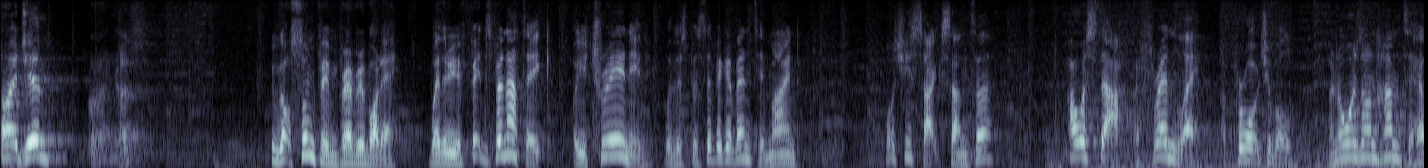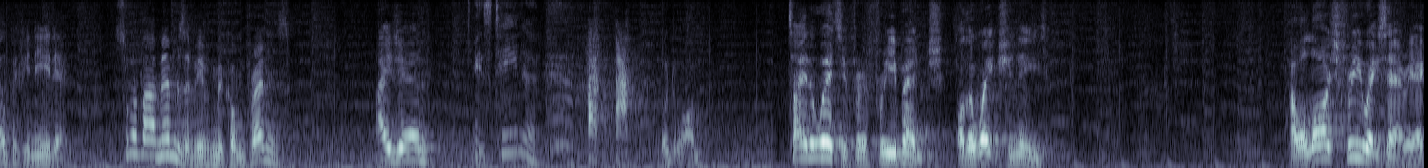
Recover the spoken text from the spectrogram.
All right, Jim. All right, guys. We've got something for everybody, whether you're a fitness fanatic or you're training with a specific event in mind. What's your sack, Santa? Our staff are friendly, approachable, and always on hand to help if you need it. Some of our members have even become friends. Hi, Jane. It's Tina. Good one. Tired of waiting for a free bench or the weights you need? Our large free weights area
